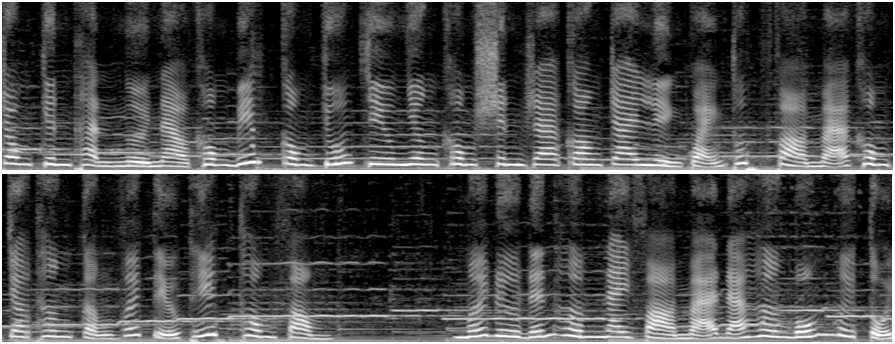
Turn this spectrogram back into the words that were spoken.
Trong kinh thành người nào không biết công chúa chiêu nhân không sinh ra con trai liền quản thúc phò mã không cho thân cận với tiểu thiếp thông phòng. Mới đưa đến hôm nay phò mã đã hơn 40 tuổi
